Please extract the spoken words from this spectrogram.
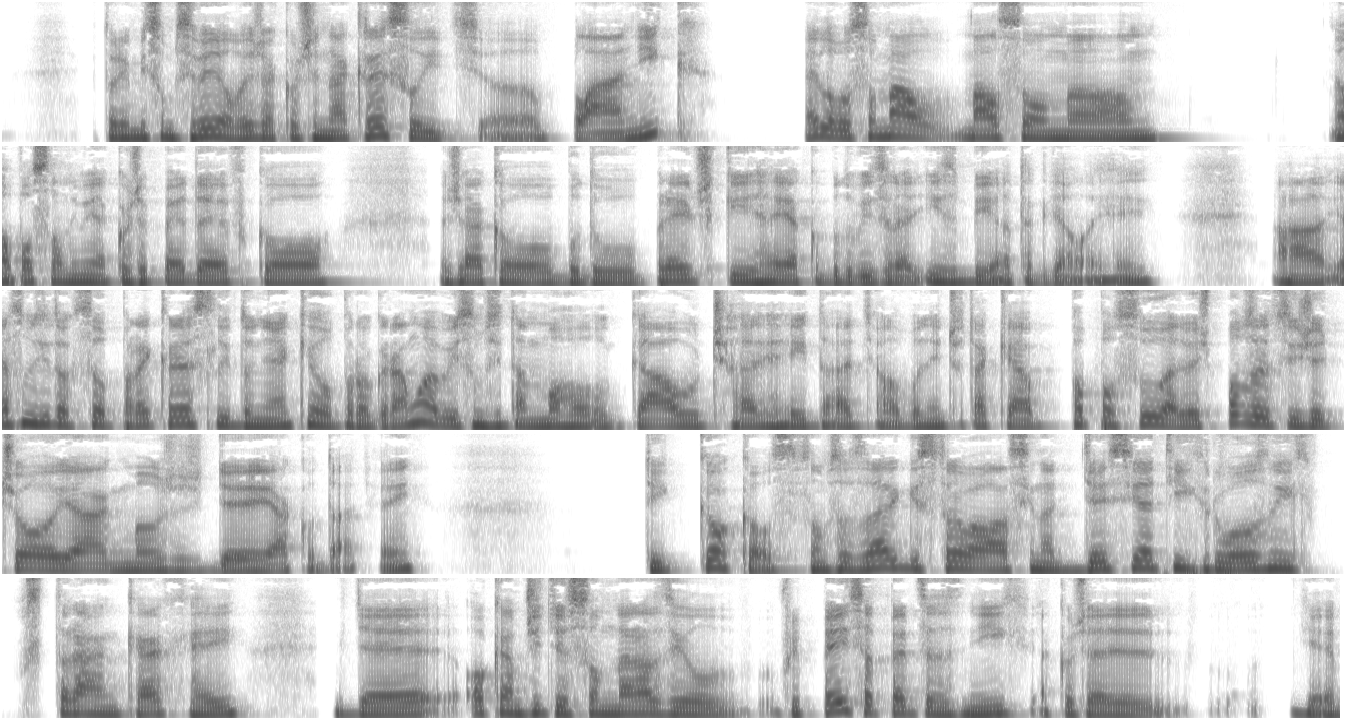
ktorým by som si vedel, vieš, akože nakresliť uh, plánik, hej, lebo som mal, mal som uh, no, poslali mi akože pdf že ako budú priečky, hej, ako budú vyzerať izby a tak ďalej, hej. A ja som si to chcel prekresliť do nejakého programu, aby som si tam mohol gauč hej, dať alebo niečo také a poposúvať, vieš, pozrieť si, že čo, jak môžeš, kde, ako dať, hej. Ty kokos, som sa zaregistroval asi na desiatich rôznych stránkach, hej, kde okamžite som narazil, pri 50% z nich, akože je,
